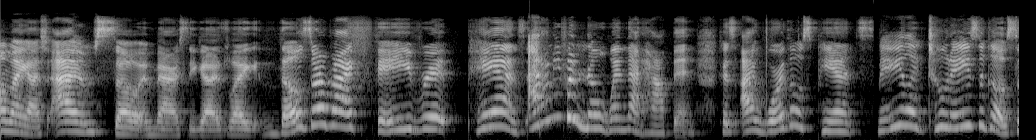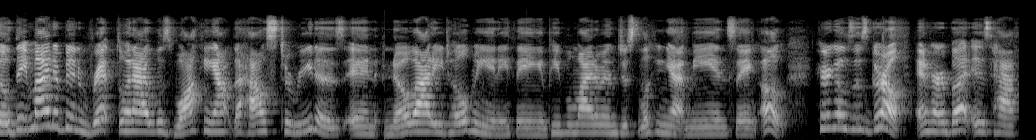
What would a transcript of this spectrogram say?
Oh my gosh, I am so embarrassed, you guys. Like, those are my favorite pants. I don't even know when that happened because I wore those pants maybe like two days ago. So they might have been ripped when I was walking out the house to Rita's and nobody told me anything. And people might have been just looking at me and saying, oh, here goes this girl. And her butt is half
